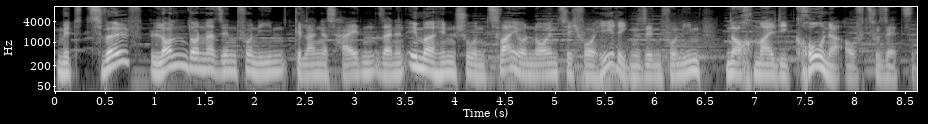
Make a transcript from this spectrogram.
Mit zwölf Londoner Sinfonien gelang es Haydn, seinen immerhin schon 92 vorherigen Sinfonien nochmal die Krone aufzusetzen.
